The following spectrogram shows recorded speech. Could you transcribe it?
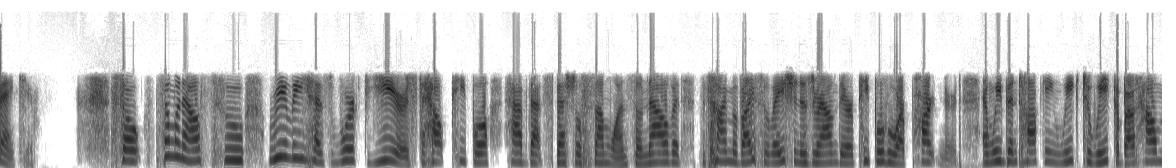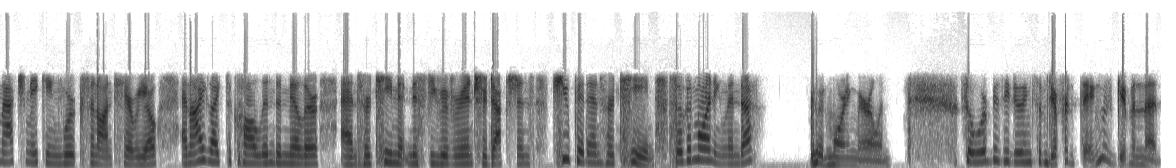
Thank you. So, someone else who really has worked years to help people have that special someone. So now that the time of isolation is around, there are people who are partnered. And we've been talking week to week about how matchmaking works in Ontario. And I like to call Linda Miller and her team at Misty River Introductions Cupid and her team. So, good morning, Linda. Good morning, Marilyn. So we're busy doing some different things, given that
